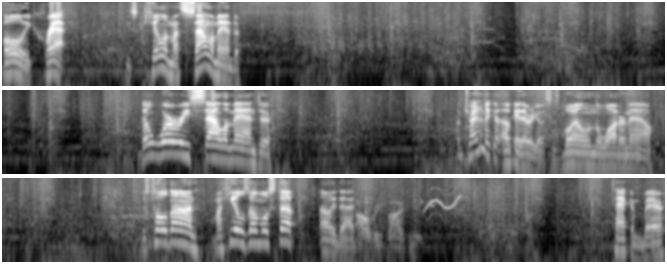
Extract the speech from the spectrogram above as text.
Holy crap. He's killing my salamander. Don't worry, salamander. I'm trying to make a... Okay, there we go. This is boiling the water now. Just hold on. My heal's almost up. Oh, he died. I'll revive you. Attack him, bear.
